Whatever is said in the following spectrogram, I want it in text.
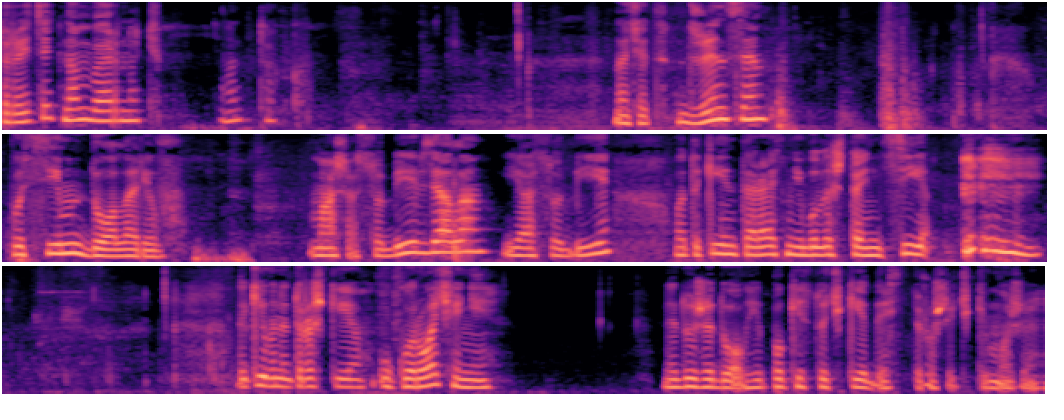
30 нам вернуть. От так. Значить, джинси по 7 доларів. Маша собі взяла, я собі. Отакі інтересні були штанці. Такі вони трошки укорочені, не дуже довгі, по кісточки десь трошечки, може,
